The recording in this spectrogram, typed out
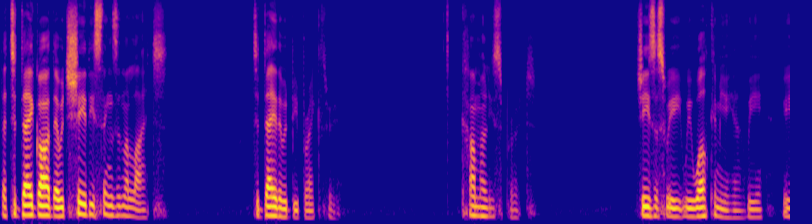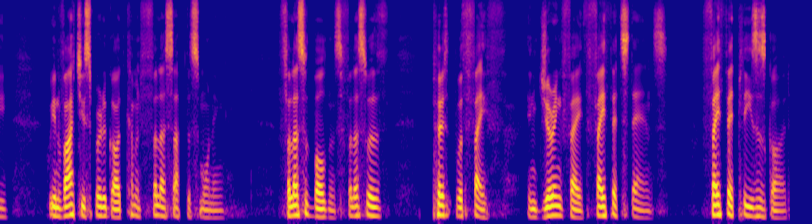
That today, God, they would share these things in the light. Today, there would be breakthrough. Come, Holy Spirit. Jesus, we, we welcome you here. We, we, we invite you, Spirit of God, come and fill us up this morning. Fill us with boldness. Fill us with, with faith enduring faith, faith that stands, faith that pleases God,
